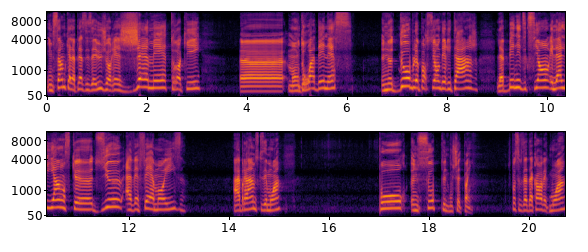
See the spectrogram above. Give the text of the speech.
il me semble qu'à la place d'Ésaü, j'aurais jamais troqué euh, mon droit d'aînesse, une double portion d'héritage, la bénédiction et l'alliance que Dieu avait fait à Moïse, à Abraham, excusez-moi, pour une soupe, une bouchée de pain. Je ne sais pas si vous êtes d'accord avec moi.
